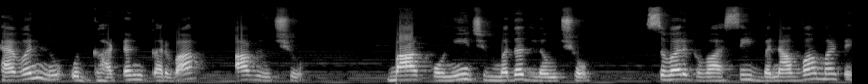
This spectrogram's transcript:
હેવનનું ઉદ્ઘાટન કરવા આવ્યો છું. બાળકોની જ મદદ લઉં છું સ્વર્ગવાસી બનાવવા માટે.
